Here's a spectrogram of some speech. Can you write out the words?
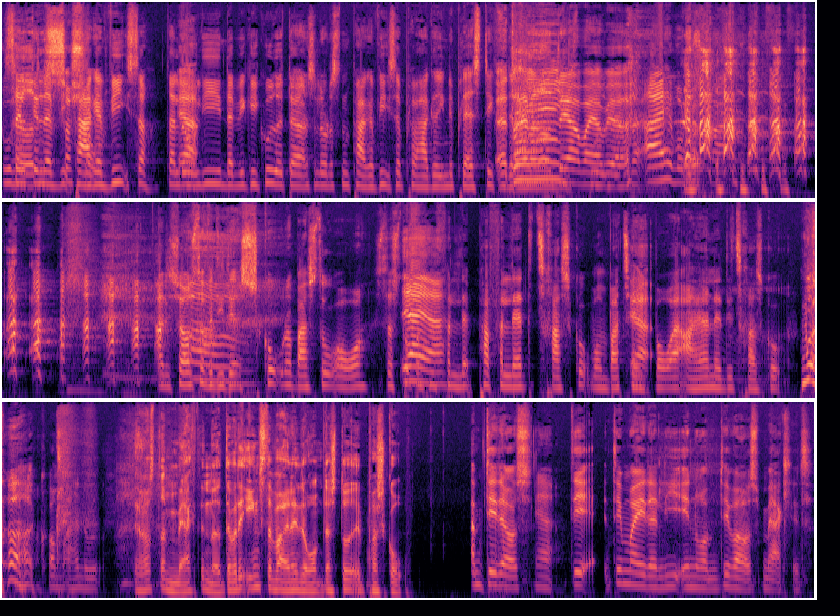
Du Selv havde den det der så pakke sjovt. aviser, der lå Ja. lige, da vi gik ud af døren, så lå der sådan en pakke aviser pakket ind i plastik. Ja, For der, det- allerede der var jeg ved at... Ej, hvor det Og det sjoveste var de der sko, der bare stod over. Så der stod Ja, ja. bare et par forladte træsko, hvor man bare tænkte, Ja. hvor er ejerne af de træsko? Kommer han ud. det er også noget mærkeligt noget. Det var det eneste, der var inde i det rum, der stod et par sko. Jamen, det er da også... Ja. Det, det må jeg da lige indrømme, det var også mærkeligt.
